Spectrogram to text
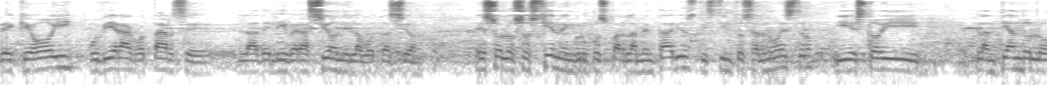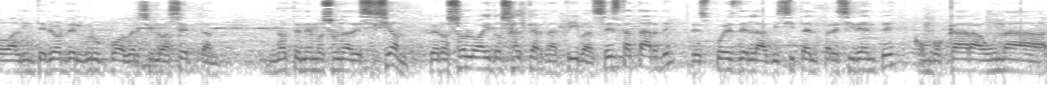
de que hoy pudiera agotarse la deliberación y la votación. Eso lo sostienen grupos parlamentarios distintos al nuestro y estoy planteándolo al interior del grupo a ver si lo aceptan no tenemos una decisión, pero solo hay dos alternativas. Esta tarde, después de la visita del presidente, convocar a una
